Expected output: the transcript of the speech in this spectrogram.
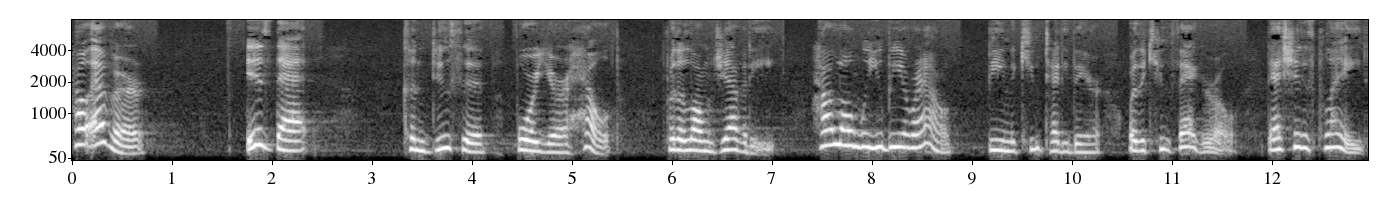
However, is that conducive for your health, for the longevity, how long will you be around being the cute teddy bear or the cute fat girl? That shit is played.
